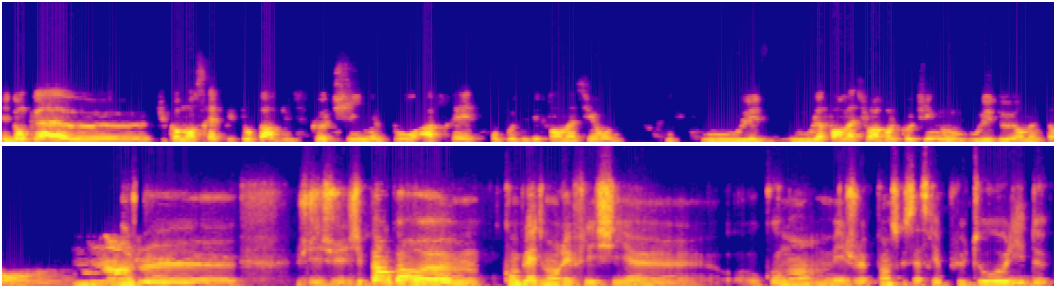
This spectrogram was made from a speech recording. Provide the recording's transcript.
Et donc là, euh, tu commencerais plutôt par du coaching pour après proposer des formations ou, les, ou la formation avant le coaching ou, les deux en même temps euh? Non, je n'ai pas encore euh, complètement réfléchi au comment, mais je pense que ça serait plutôt les deux.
